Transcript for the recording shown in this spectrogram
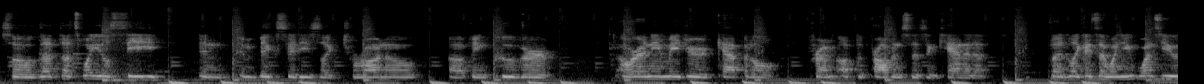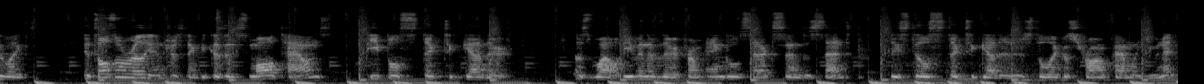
So that that's what you'll see in in big cities like Toronto, uh, Vancouver, or any major capital from of the provinces in Canada. But like I said, when you once you like, it's also really interesting because in small towns, people stick together as well. Even if they're from Anglo-Saxon descent, they still stick together. There's still like a strong family unit.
